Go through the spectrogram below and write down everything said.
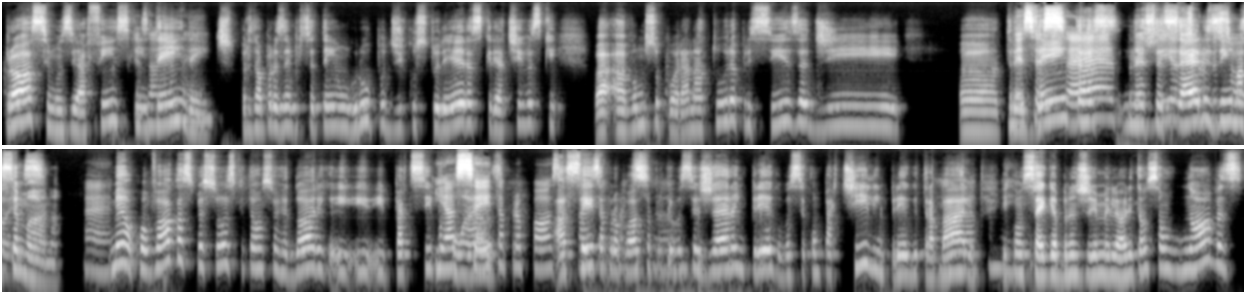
próximos e afins que Exatamente. entendem? Por exemplo, por exemplo, você tem um grupo de costureiras criativas que, vamos supor, a Natura precisa de uh, 300 necessários em uma semana. É. Meu, convoca as pessoas que estão ao seu redor e, e, e participa e com aceita elas. a proposta. Aceita a proposta porque você gera emprego, você compartilha emprego e trabalho Exatamente. e consegue abranger melhor. Então, são novas,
